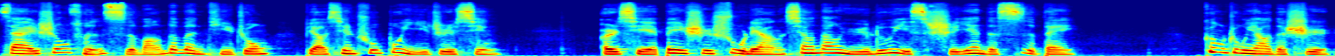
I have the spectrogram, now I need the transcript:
在生存死亡的问题中表现出不一致性，而且被试数量相当于路易斯实验的四倍。更重要的是，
